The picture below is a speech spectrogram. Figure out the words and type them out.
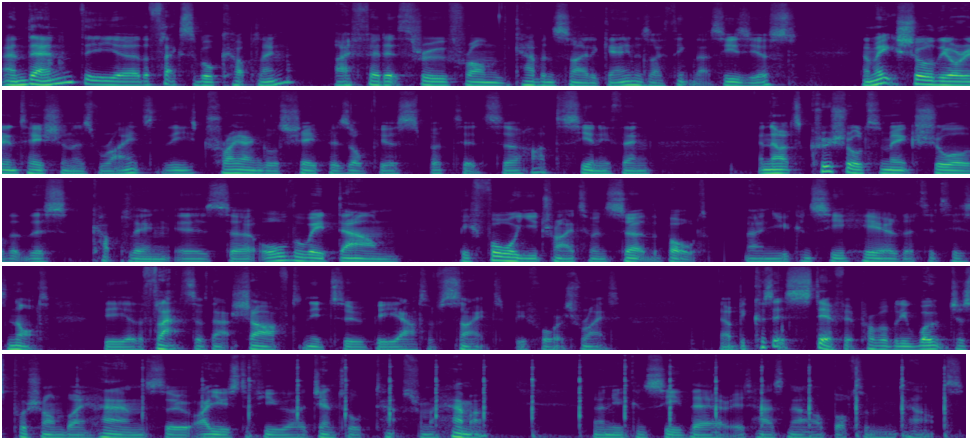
And then the uh, the flexible coupling, I fed it through from the cabin side again, as I think that's easiest. Now make sure the orientation is right. The triangle shape is obvious, but it's uh, hard to see anything. And now it's crucial to make sure that this coupling is uh, all the way down before you try to insert the bolt. And you can see here that it is not the, uh, the flats of that shaft need to be out of sight before it's right. Now, because it's stiff, it probably won't just push on by hand, so I used a few uh, gentle taps from a hammer, and you can see there it has now bottomed out.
